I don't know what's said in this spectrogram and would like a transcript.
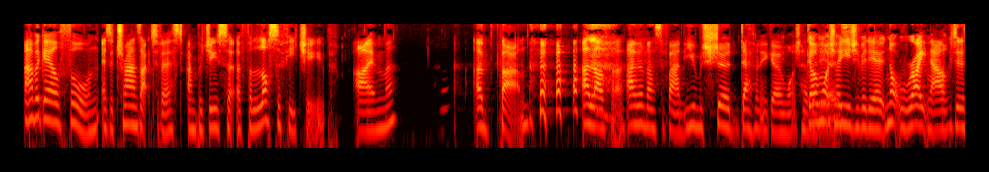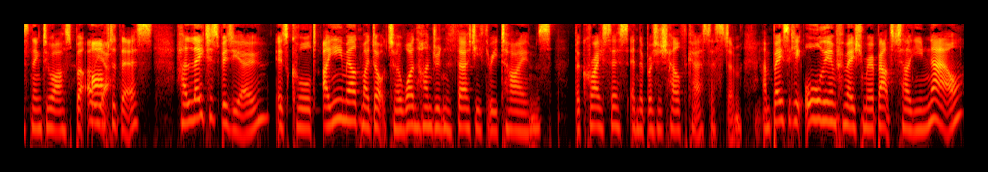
Abigail Thorn is a trans activist and producer of Philosophy Tube. I'm a fan. I love her. I'm a massive fan. You should definitely go and watch her. Go and watch her videos. YouTube video. Not right now because you're listening to us, but Oh, yeah. after this, her latest video is called "I emailed my doctor 133 times: The crisis in the British healthcare system." And basically, all the information we're about to tell you now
